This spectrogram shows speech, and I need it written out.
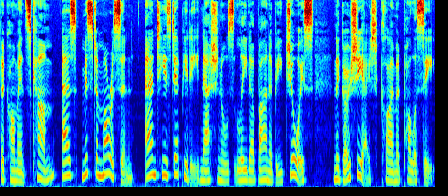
The comments come as Mr Morrison and his deputy Nationals leader Barnaby Joyce negotiate climate policy.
